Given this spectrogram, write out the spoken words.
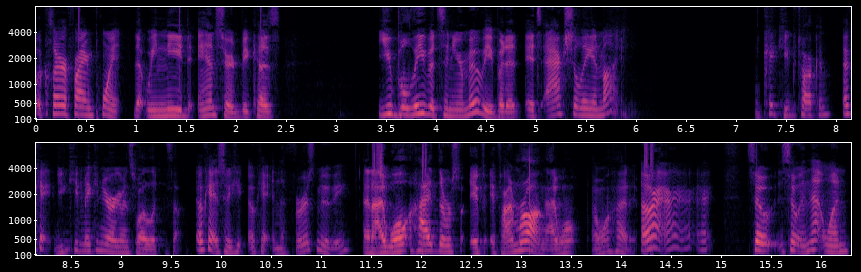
a clarifying point that we need answered because you believe it's in your movie, but it, it's actually in mine. Okay, keep talking. Okay, You keep making your arguments while I look this up, okay. So he, okay, in the first movie, and I won't hide the. Res- if if I'm wrong, I won't. I won't hide it. all right, all right, all right. So, so in that one, th-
